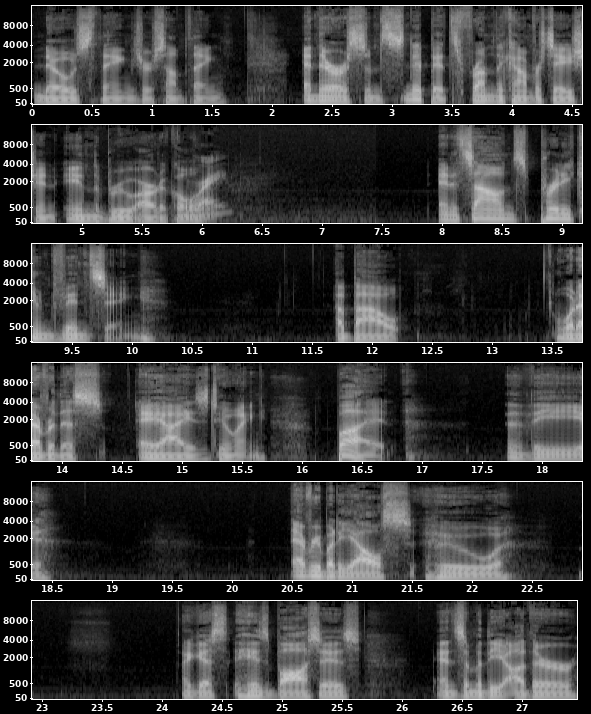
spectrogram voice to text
knows things or something. And there are some snippets from the conversation in the Brew article. Right. And it sounds pretty convincing about whatever this AI is doing. But the everybody else who I guess his bosses and some of the other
